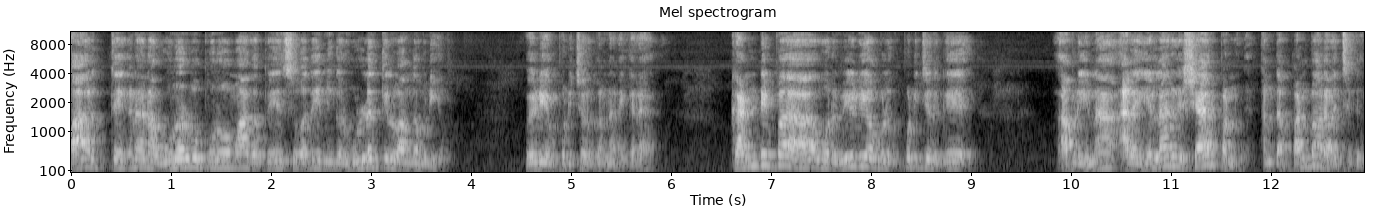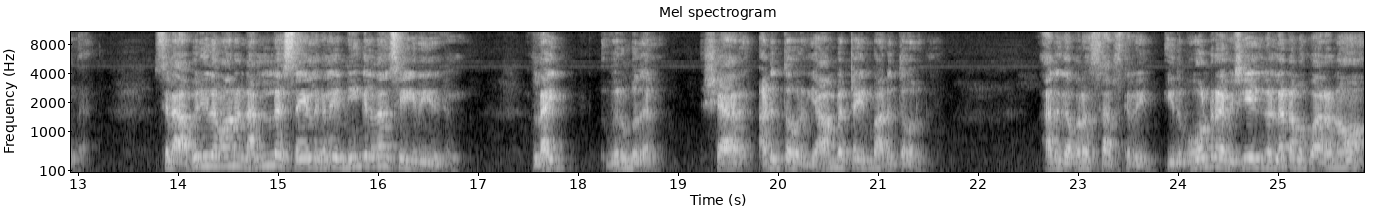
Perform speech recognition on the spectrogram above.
பார்த்தீங்கன்னா நான் உணர்வு பூர்வமாக பேசுவதை நீங்கள் உள்ளத்தில் வாங்க முடியும். வீடியோ பிடிச்சிருக்குன்னு நினைக்கிறேன். கண்டிப்பாக ஒரு வீடியோ உங்களுக்கு பிடிச்சிருக்கு அப்படின்னா அதை எல்லாருக்கும் ஷேர் பண்ணுங்கள் அந்த பண்பாரை வச்சுக்கோங்க. சில அபரிதமான நல்ல செயல்களை நீங்கள் தான் செய்கிறீர்கள். லைக் விரும்புதல் ஷேர் அடுத்தவருக்கு யாம் பெற்ற இன்பம் அடுத்தவருக்கு. அதுக்கப்புறம் சப்ஸ்கிரைப் இது போன்ற விஷயங்களில் நமக்கு வரணும்.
